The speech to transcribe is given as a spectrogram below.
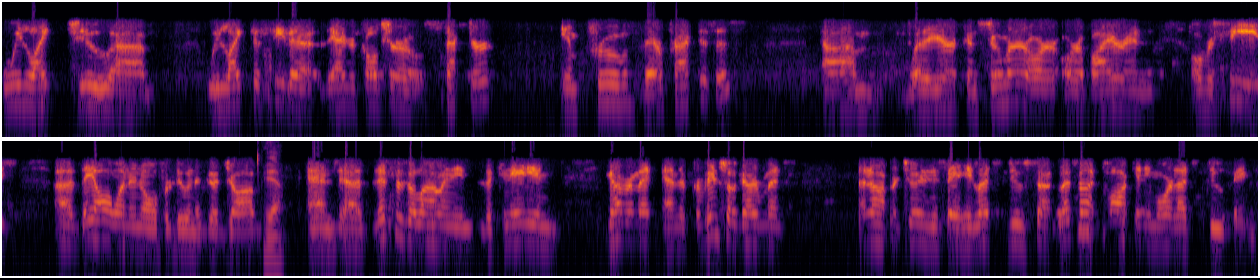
we like to uh, we like to see the the agricultural sector improve their practices." Um, whether you're a consumer or, or a buyer in overseas, uh, they all want to know if we're doing a good job. Yeah. And uh, this is allowing the Canadian government and the provincial governments an opportunity to say, "Hey, let's do some. Let's not talk anymore. Let's do things."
